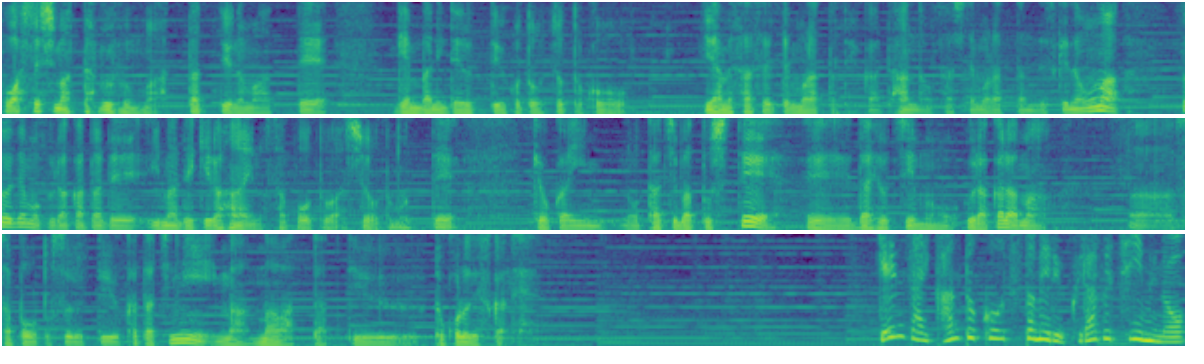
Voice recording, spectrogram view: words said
壊してしまった部分もあったっていうのもあって現場に出るっていうことをちょっとこうやめさせてもらったというか判断をさせてもらったんですけどもまあそれでも裏方で今できる範囲のサポートはしようと思って協会員の立場として、えー、代表チームを裏からまあサポートするっていう形に、まあ、回ったっていうところですかね。現在監督を務めるクラブチームの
